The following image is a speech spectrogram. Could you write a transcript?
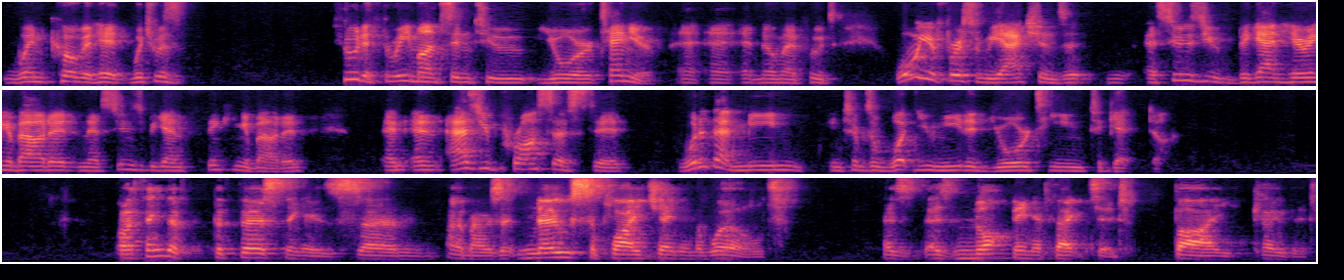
when COVID hit, which was two to three months into your tenure at, at Nomad Foods. What were your first reactions as soon as you began hearing about it and as soon as you began thinking about it? And, and as you processed it, what did that mean in terms of what you needed your team to get done? Well, I think the, the first thing is, um, Omer, is that no supply chain in the world has, has not been affected by COVID.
